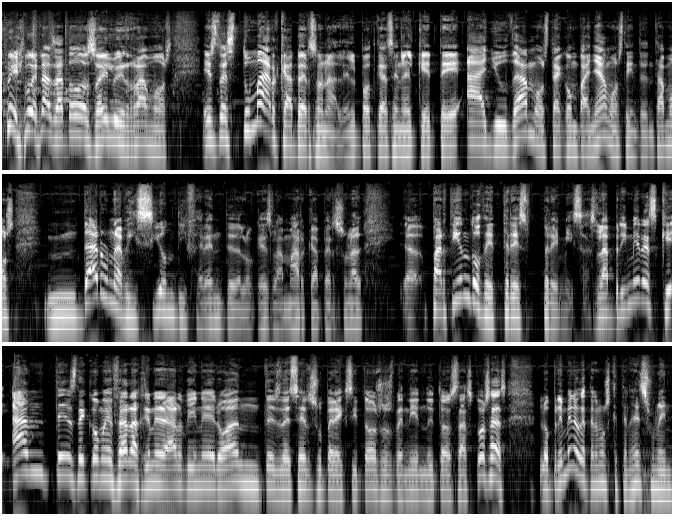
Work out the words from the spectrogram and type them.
Muy buenas a todos, soy Luis Ramos. Esto es Tu Marca Personal, el podcast en el que te ayudamos, te acompañamos, te intentamos mm, dar una visión diferente de lo que es la marca personal, eh, partiendo de tres premisas. La primera es que antes de comenzar a generar dinero, antes de ser súper exitosos vendiendo y todas estas cosas, lo primero que tenemos que tener es una,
